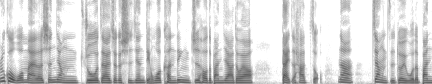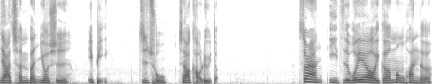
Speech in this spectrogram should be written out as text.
如果我买了升降桌，在这个时间点，我肯定之后的搬家都要带着它走。那这样子对我的搬家成本又是一笔支出，是要考虑的。虽然椅子我也有一个梦幻的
